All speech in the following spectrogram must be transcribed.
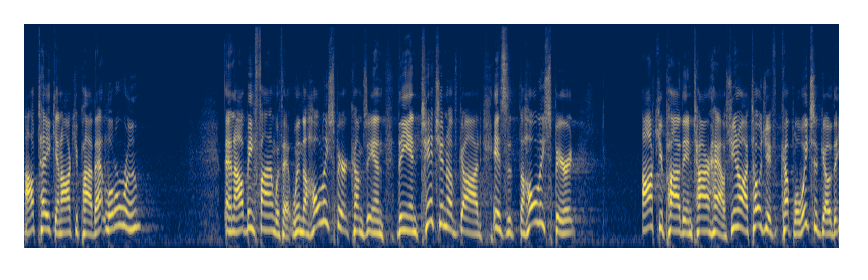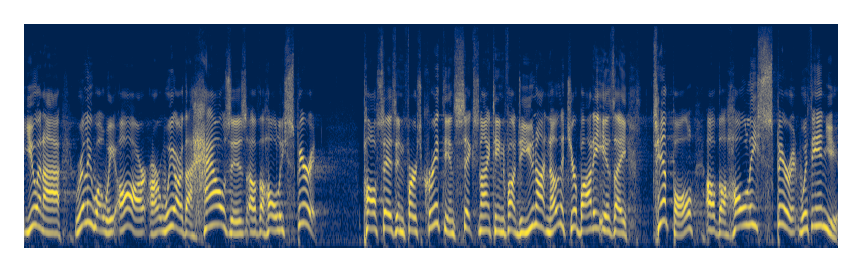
I'll take and occupy that little room, and I'll be fine with that. When the Holy Spirit comes in, the intention of God is that the Holy Spirit occupy the entire house. You know, I told you a couple of weeks ago that you and I, really what we are, are we are the houses of the Holy Spirit. Paul says in 1 Corinthians 6 19 and 5, Do you not know that your body is a temple of the Holy Spirit within you?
